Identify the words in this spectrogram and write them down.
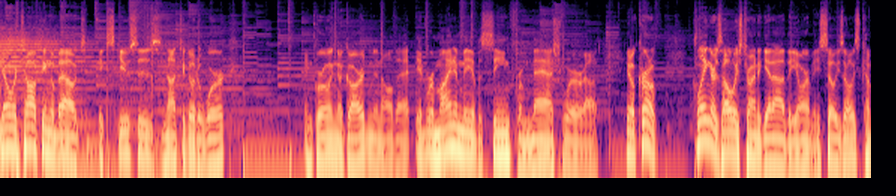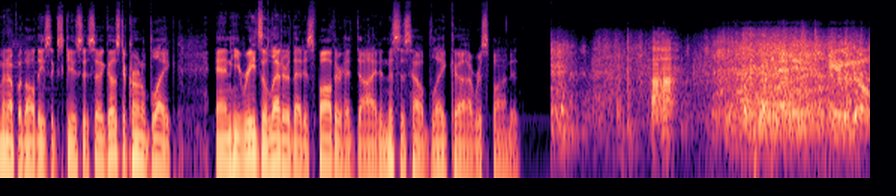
you know we're talking about excuses not to go to work and growing a garden and all that. It reminded me of a scene from MASH where, uh, you know, Colonel Klinger's always trying to get out of the army, so he's always coming up with all these excuses. So he goes to Colonel Blake and he reads a letter that his father had died, and this is how Blake uh, responded. Uh huh. Here we go.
